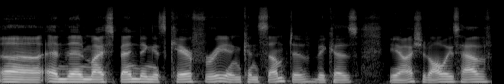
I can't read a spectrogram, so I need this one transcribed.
Uh, and then my spending is carefree and consumptive because you know I should always have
